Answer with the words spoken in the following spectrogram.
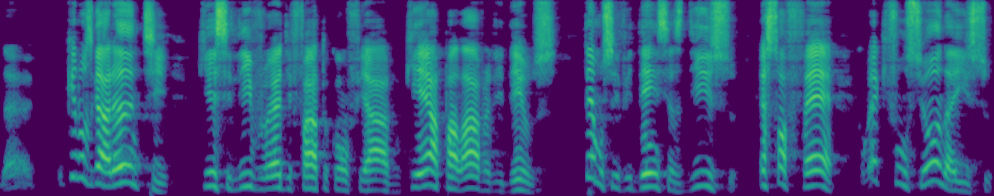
Né? O que nos garante que esse livro é de fato confiável, que é a palavra de Deus? Temos evidências disso? É só fé? Como é que funciona isso?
